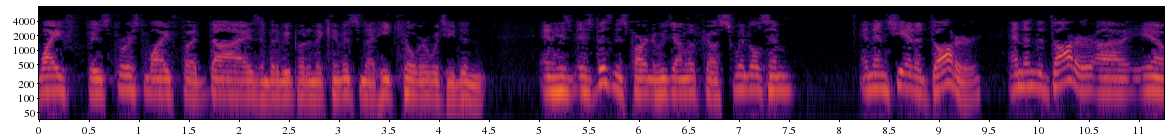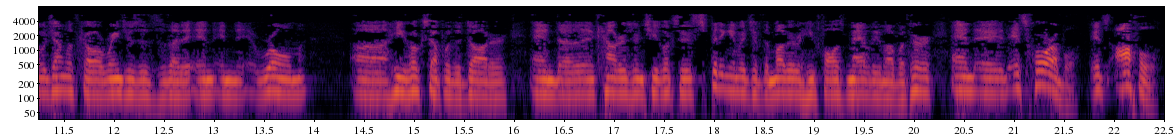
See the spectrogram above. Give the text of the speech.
wife, his first wife, uh, dies, and we put in to convince him that he killed her, which he didn't. And his his business partner, who's John Lithgow, swindles him. And then she had a daughter, and then the daughter, uh, you know, John Lithgow arranges it so that in in Rome. Uh, he hooks up with the daughter and uh, encounters her, and she looks at a spitting image of the mother, and he falls madly in love with her, and it, it's horrible. It's awful.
